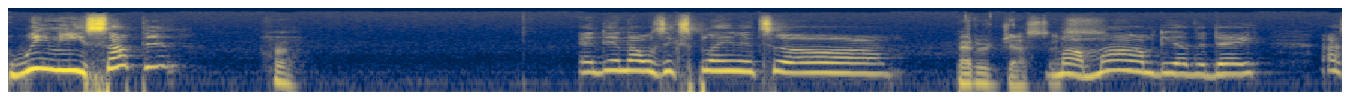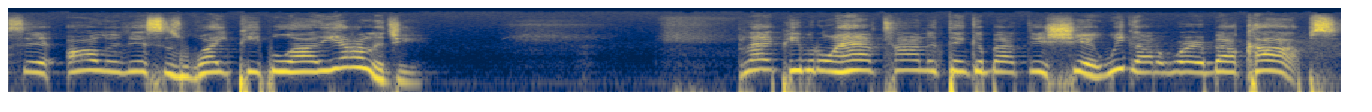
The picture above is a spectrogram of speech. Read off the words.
We need something. Huh. And then I was explaining to uh, Better justice. my mom the other day. I said, all of this is white people ideology. Black people don't have time to think about this shit. We got to worry about cops.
